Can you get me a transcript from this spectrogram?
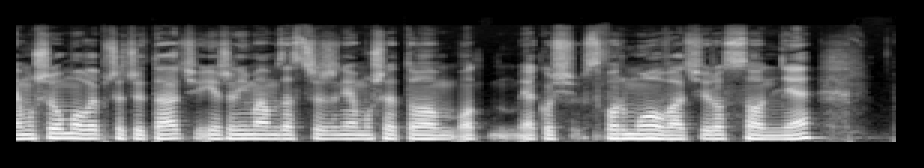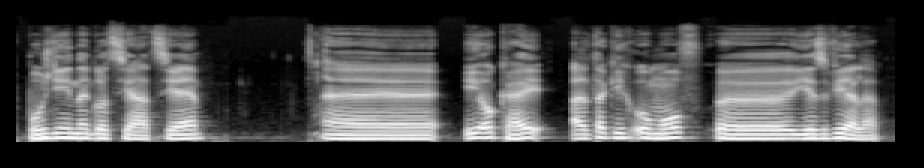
ja muszę umowę przeczytać, jeżeli mam zastrzeżenia, muszę to jakoś sformułować rozsądnie, później negocjacje, e, i okej, okay, ale takich umów e, jest wiele.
